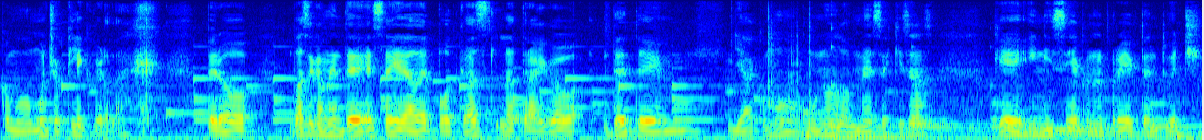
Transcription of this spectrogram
como mucho clic, ¿verdad? Pero básicamente esta idea del podcast la traigo desde ya como uno o dos meses quizás que inicié con el proyecto en Twitch.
